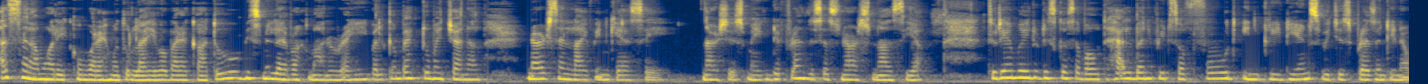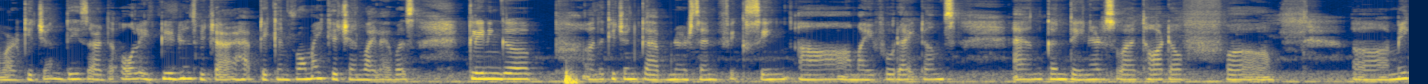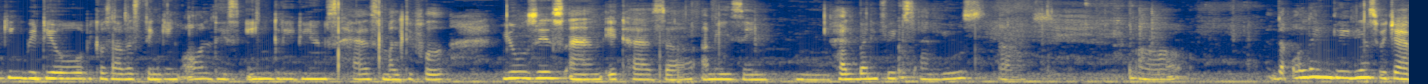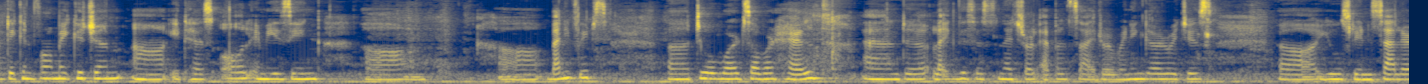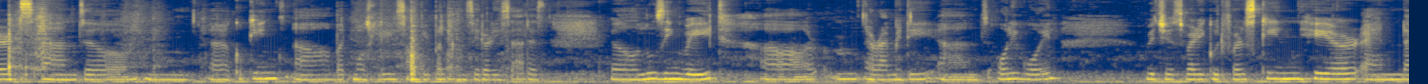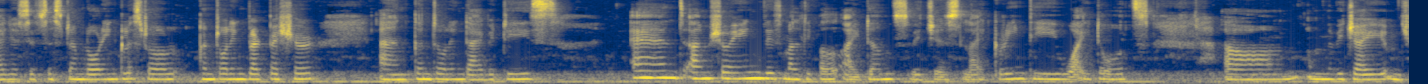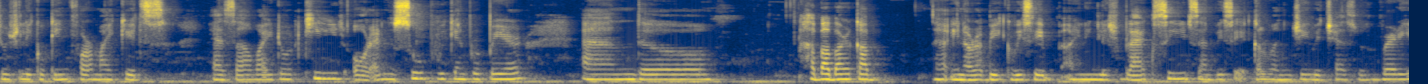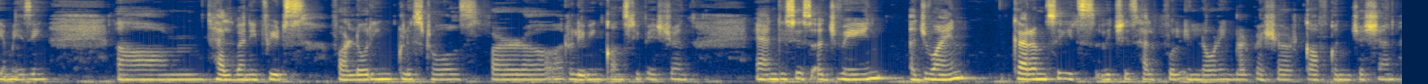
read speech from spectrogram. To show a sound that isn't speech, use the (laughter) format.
Alaikum warahmatullahi wabarakatuh. Bismillahirrahmanirrahim. Welcome back to my channel Nurse and Life in KSA. Nurses make difference. This is Nurse Nazia. Today I'm going to discuss about health benefits of food ingredients which is present in our kitchen. These are the all ingredients which I have taken from my kitchen while I was cleaning up uh, the kitchen cabinets and fixing uh, my food items and containers. So I thought of uh, uh, making video because I was thinking all these ingredients has multiple uses and it has uh, amazing um, health benefits and use uh, uh, the all the ingredients which I have taken from my kitchen uh, it has all amazing um, uh, benefits towards our health. And like this is natural apple cider vinegar which is used in salads and uh, mm, uh, cooking but mostly some people consider it as losing weight a remedy and olive oil which is very good for skin hair and digestive system lowering cholesterol controlling blood pressure and controlling diabetes. And i'm showing these multiple items which is like green tea white oats um, which I am usually cooking for my kids as a white oat kheer or as a soup we can prepare. And uh, hababarka uh, in Arabic we say in English black seeds and we say kalonji which has very amazing. Um, health benefits for lowering cholesterol for uh, relieving constipation. And this is ajwain ajwain carom seeds which is helpful in lowering blood pressure cough congestion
